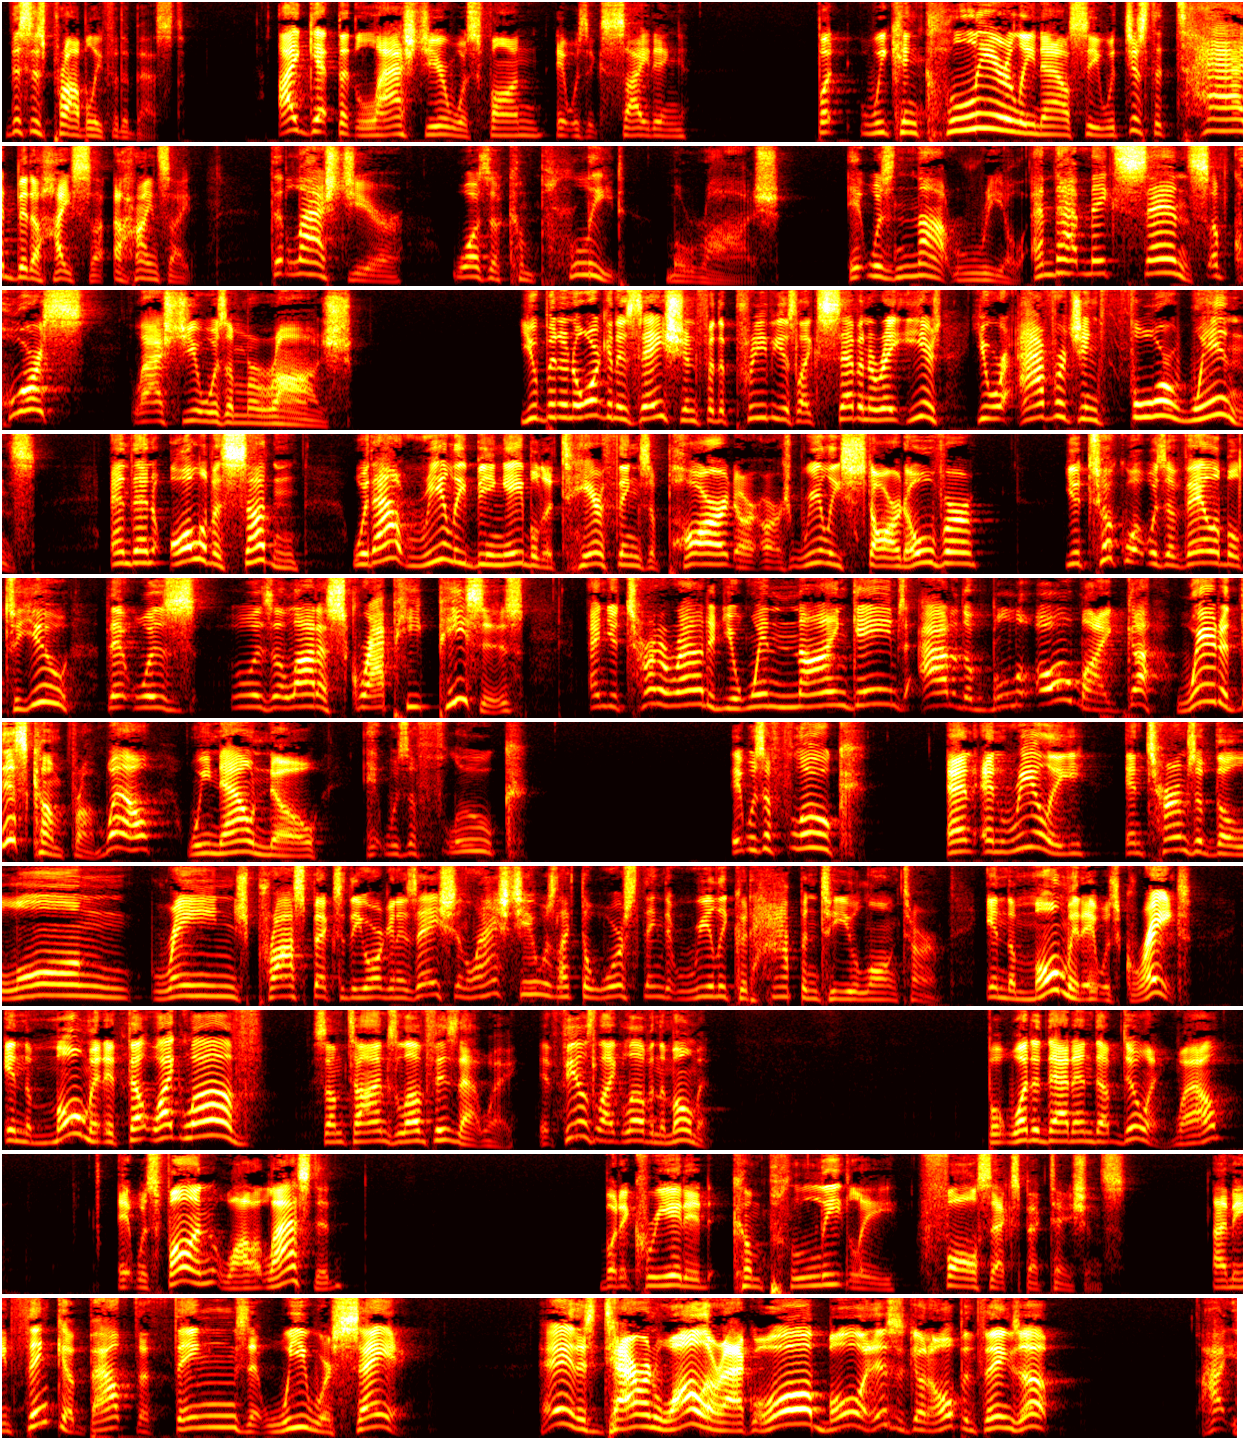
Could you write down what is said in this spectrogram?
this is probably for the best. I get that last year was fun it was exciting but we can clearly now see, with just a tad bit of uh, hindsight, that last year was a complete mirage. It was not real. And that makes sense. Of course, last year was a mirage. You've been an organization for the previous like seven or eight years. You were averaging four wins. And then all of a sudden, without really being able to tear things apart or, or really start over, you took what was available to you that was was a lot of scrap heap pieces and you turn around and you win 9 games out of the blue. Oh my god, where did this come from? Well, we now know it was a fluke. It was a fluke. And and really in terms of the long range prospects of the organization, last year was like the worst thing that really could happen to you long term. In the moment, it was great in the moment, it felt like love. Sometimes love is that way. It feels like love in the moment. But what did that end up doing? Well, it was fun while it lasted, but it created completely false expectations. I mean, think about the things that we were saying. Hey, this Darren Waller act. Oh boy, this is going to open things up. I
